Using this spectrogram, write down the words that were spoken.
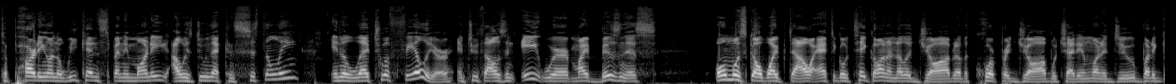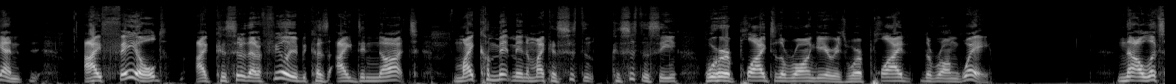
to partying on the weekends, spending money. I was doing that consistently, and it led to a failure in 2008 where my business almost got wiped out. I had to go take on another job, another corporate job, which I didn't want to do. But again, I failed I consider that a failure because I did not, my commitment and my consistent consistency were applied to the wrong areas, were applied the wrong way. Now let's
